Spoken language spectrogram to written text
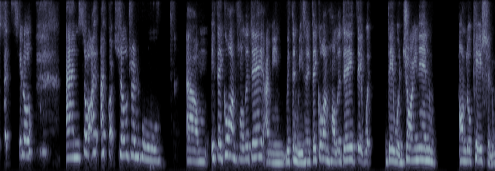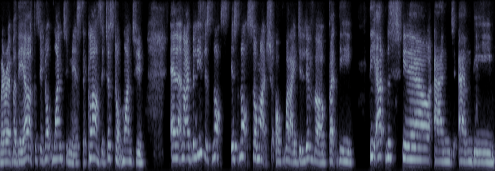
you know. And so I, have got children who, um, if they go on holiday, I mean, within reason, if they go on holiday, they would they would join in on location wherever they are because they don't want to miss the class. They just don't want to. And, and I believe it's not it's not so much of what I deliver, but the the atmosphere and and the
